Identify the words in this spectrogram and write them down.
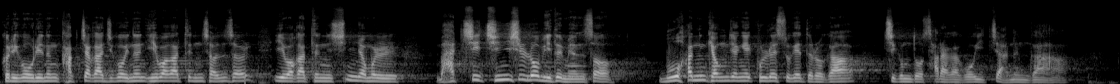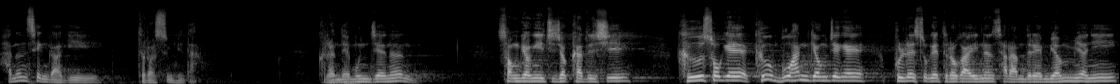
그리고 우리는 각자 가지고 있는 이와 같은 전설, 이와 같은 신념을 마치 진실로 믿으면서 무한 경쟁의 굴레 속에 들어가 지금도 살아가고 있지 않은가 하는 생각이 들었습니다. 그런데 문제는 성경이 지적하듯이 그 속에 그 무한 경쟁의 굴레 속에 들어가 있는 사람들의 면면이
